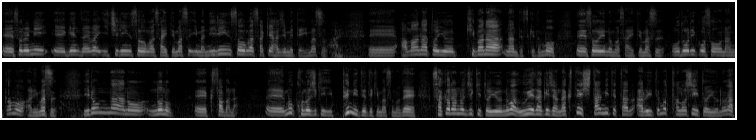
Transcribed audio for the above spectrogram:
えーそれに、えー現在は一輪草が咲いてます。今二輪草が咲き始めています、はい。えー、甘菜という木花なんですけども、えーそういうのも咲いてます。踊り子草なんかもあります。いろんなあの野の、えー草花えもこの時期いっぺんに出てきますので桜の時期というのは上だけじゃなくて下見てた歩いても楽しいというのが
